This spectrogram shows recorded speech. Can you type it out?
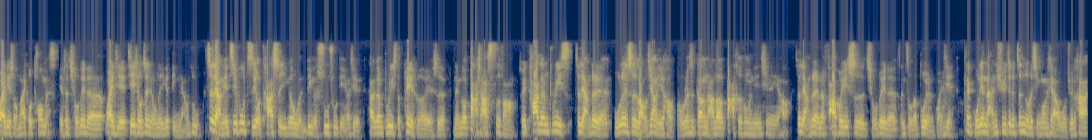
外接手 Michael Thomas 也是球队的外接接球阵容的一个顶梁柱，这两年几乎只有他是一个稳定的输出点，而且他跟 Breeze 的配合也是能够大杀四方，所以他跟 Breeze 这两个人，无论是老将也好，无论是刚拿到大合同的年轻人也好，这两个人的发挥是球队的能走到多远的关键。在国联南区这个争夺的情况下，我觉得他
